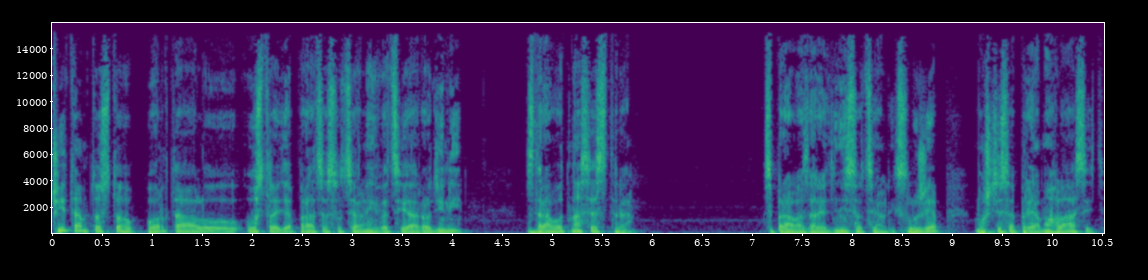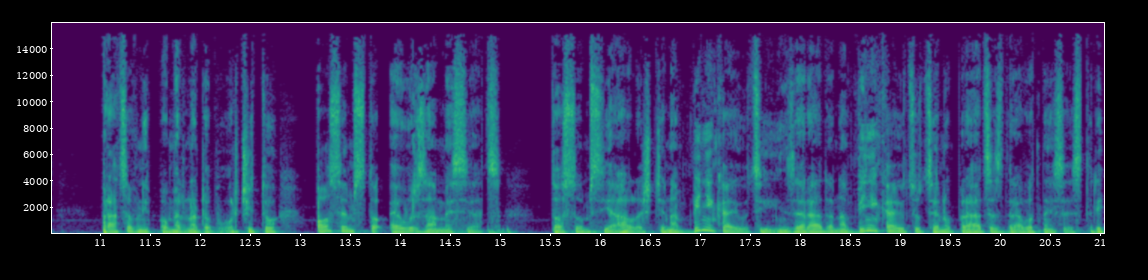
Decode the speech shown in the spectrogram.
Čítam to z toho portálu Ústredia práce sociálnych vecí a rodiny. Zdravotná sestra. Správa zariadení sociálnych služieb. Môžete sa priamo hlásiť. pracovný pomer na dobu určitú 800 eur za mesiac. To som siahol ešte na vynikajúci inzerát a na vynikajúcu cenu práce zdravotnej sestry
